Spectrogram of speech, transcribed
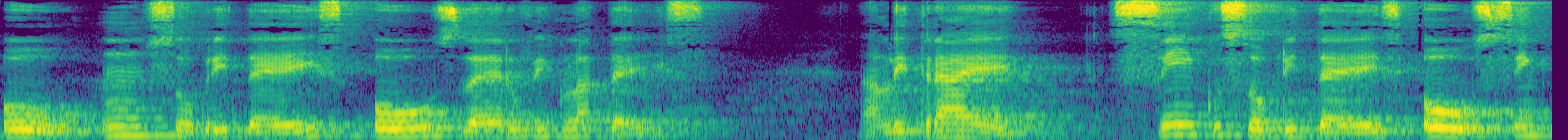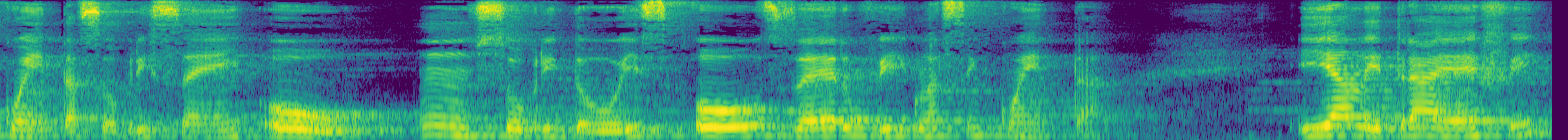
ou 1 sobre 10 ou 0,10. Na letra E, 5 sobre 10, ou 50 sobre 100, ou 1 sobre 2, ou 0,50. E a letra F,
